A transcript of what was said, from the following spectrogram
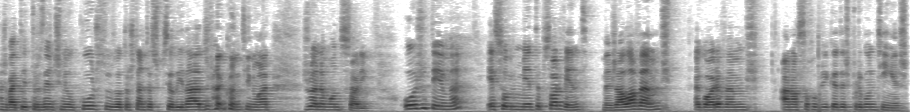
Mas vai ter 300 mil cursos, outras tantas especialidades, vai continuar Joana Montessori. Hoje o tema é sobre mente absorvente, mas já lá vamos. Agora vamos à nossa rubrica das perguntinhas.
